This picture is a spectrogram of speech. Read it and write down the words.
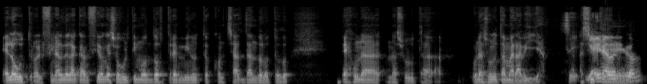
el, outro, el final de la canción, esos últimos dos, tres minutos con chat dándolo todo, es una, absoluta, una absoluta maravilla. Sí, y hay una versión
